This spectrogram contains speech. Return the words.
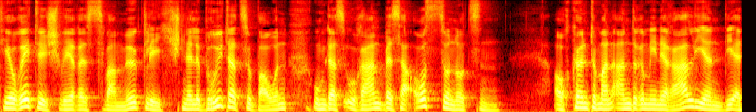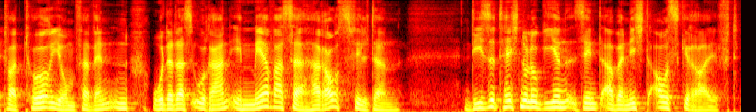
Theoretisch wäre es zwar möglich, schnelle Brüter zu bauen, um das Uran besser auszunutzen. Auch könnte man andere Mineralien wie etwa Thorium verwenden oder das Uran im Meerwasser herausfiltern. Diese Technologien sind aber nicht ausgereift.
